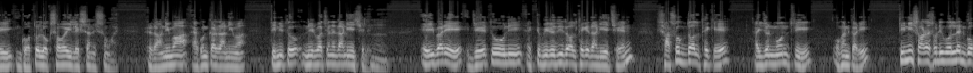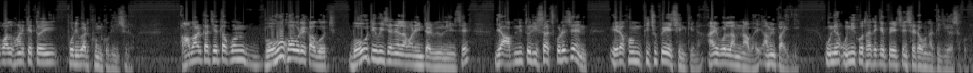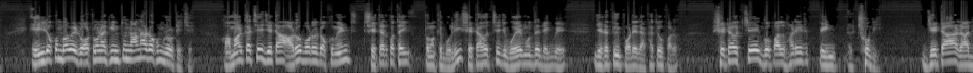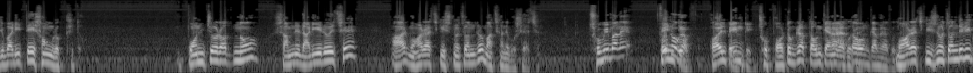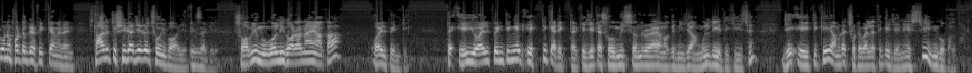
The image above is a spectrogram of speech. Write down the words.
এই গত লোকসভা ইলেকশনের সময় রানিমা এখনকার রানিমা তিনি তো নির্বাচনে দাঁড়িয়েছিলেন। এইবারে যেহেতু উনি একটি বিরোধী দল থেকে দাঁড়িয়েছেন শাসক দল থেকে একজন মন্ত্রী ওখানকারই তিনি সরাসরি বললেন গোপাল ভাঁড়কে তো এই পরিবার খুন করিয়েছিল। আমার কাছে তখন বহু খবরের কাগজ বহু টিভি চ্যানেল আমার ইন্টারভিউ নিয়েছে যে আপনি তো রিসার্চ করেছেন এরকম কিছু পেয়েছেন কিনা? আমি বললাম না ভাই আমি পাইনি। উনি উনি কোথা থেকে পেয়েছেন সেটা ওনাকে জিজ্ঞাসা করুন। এই রকমভাবে রটনা কিন্তু নানা রকম রটেছে। আমার কাছে যেটা আরও বড় ডকুমেন্ট সেটার কথাই তোমাকে বলি সেটা হচ্ছে যে বইয়ের মধ্যে দেখবে যেটা তুমি পরে দেখাতেও পারো সেটা হচ্ছে গোপাল ভাঁড়ের পেন ছবি যেটা রাজবাড়িতে সংরক্ষিত। পঞ্চরত্ন সামনে দাঁড়িয়ে রয়েছে আর মহারাজ কৃষ্ণচন্দ্র মাঝখানে বসে আছেন। ছবি মানে ফটোগ্রাফ অয়েল পেন্টিং ফটোগ্রাফ তখন ক্যামেরা তখন ক্যামেরা মহারাজ কৃষ্ণচন্দ্রেরই কোনো ফটোগ্রাফিক ক্যামেরা নেই। তাহলে তো সিরাজেরও ছবি পাওয়া যেত। এক্স্যাক্টলি সবই মুঘলি গড়ানায় আঁকা অয়েল পেন্টিং তো এই অয়েল পেন্টিংয়ের একটি ক্যারেক্টারকে যেটা সৌমিশচন্দ্র রায় আমাকে নিজে আঙুল দিয়ে দেখিয়েছেন যে এইটিকেই আমরা ছোটবেলা থেকে জেনে এসেছি ইনি গোপাল ভাঁড়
